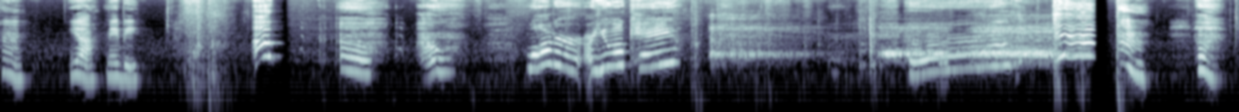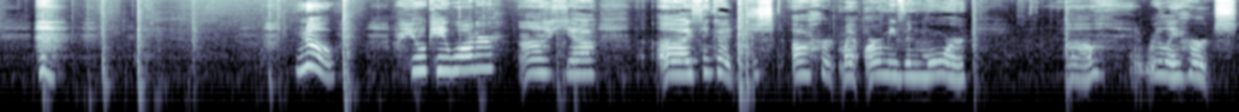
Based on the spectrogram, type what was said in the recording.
Hmm. Yeah, maybe. Oh, oh. Water, are you okay? no. Are you okay, water? Uh, yeah. Uh, I think I just uh, hurt my arm even more. Uh, it really hurts.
